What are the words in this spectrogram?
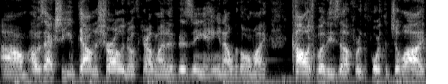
um, I was actually down in Charlotte, North Carolina, visiting and hanging out with all my college buddies uh, for the 4th of July.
